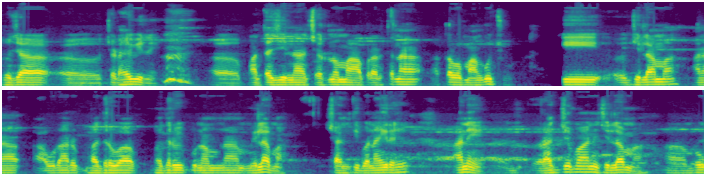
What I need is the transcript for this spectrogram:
ધ્વજા ચઢાવીને માતાજીના ચરણોમાં પ્રાર્થના કરવા માંગુ છું કે જિલ્લામાં આના આવનાર ભાદરવા, ભાદરવી પૂનમના મેળામાં શાંતિ બનાવી રહે. અને રાજ્યમાં અને જિલ્લામાં બહુ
